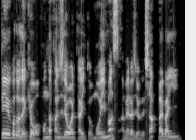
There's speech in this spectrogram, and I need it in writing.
ということで今日はこんな感じで終わりたいと思います。アメラジオでした。バイバイ。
